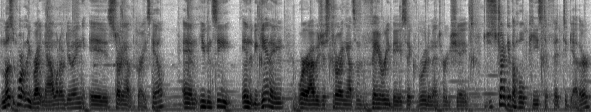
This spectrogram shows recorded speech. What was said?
Most importantly right now what I'm doing is starting out with grayscale. And you can see in the beginning where I was just throwing out some very basic rudimentary shapes, just trying to get the whole piece to fit together.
